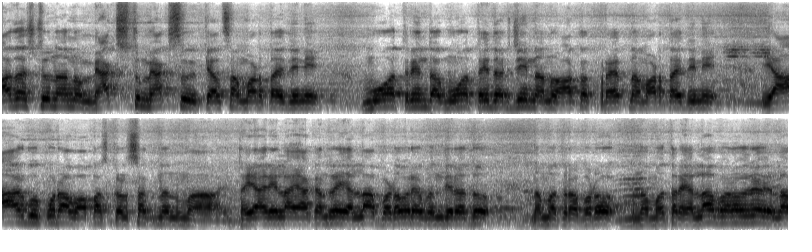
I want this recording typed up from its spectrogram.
ಆದಷ್ಟು ನಾನು ಮ್ಯಾಕ್ಸ್ ಟು ಮ್ಯಾಕ್ಸ್ ಕೆಲಸ ಮಾಡ್ತಾ ಇದ್ದೀನಿ. ಮೂವತ್ತರಿಂದ ಮೂವತ್ತೈದು ಅರ್ಜಿ ನಾನು ಹಾಕೋಕ್ಕೆ ಪ್ರಯತ್ನ ಮಾಡ್ತಾ ಇದ್ದೀನಿ. ಯಾರಿಗೂ ಕೂಡ ವಾಪಸ್ ಕಳ್ಸೋಕೆ ನಾನು ತಯಾರಿಲ್ಲ. ಯಾಕಂದರೆ ಎಲ್ಲ ಬಡವರೇ ಬಂದಿರೋದು. ನಮ್ಮ ಹತ್ರ ಬರೋ ನಮ್ಮ ಹತ್ರ ಎಲ್ಲ ಬರೋರೇ ಎಲ್ಲ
